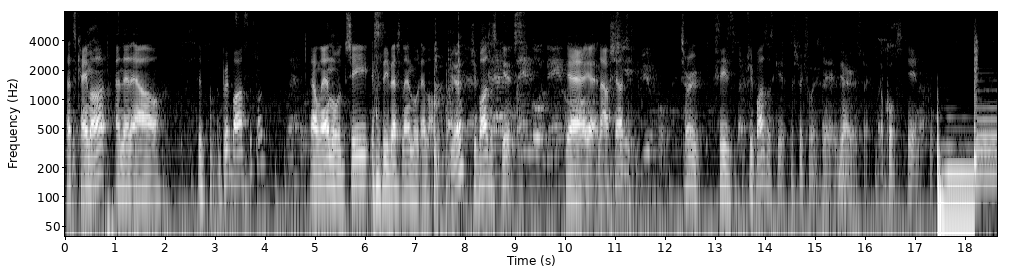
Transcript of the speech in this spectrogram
That's Kmart, and then our did Brit buy us this one? Our landlord, she is the best landlord ever. Like, Yeah. She buys us gifts. Landlord van. Yeah, yeah. Now shout. She's beautiful. True. She's she buys us gifts. Respectfully. Yeah, very respectful. Of course. Yeah, no, of course.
